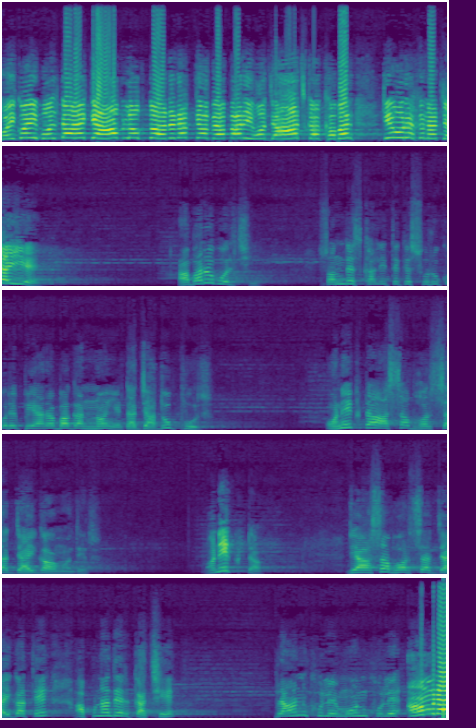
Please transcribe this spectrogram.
कोई कोई बोलता है कि आप लोग तो अदरक का व्यापारी हो जहाज का खबर क्यों रखना चाहिए আবারও বলছি সন্দেশখালি থেকে শুরু করে পেয়ারা বাগান নয় এটা যাদবপুর অনেকটা আশা ভরসার জায়গা আমাদের অনেকটা যে আশা ভরসার জায়গাতে আপনাদের কাছে প্রাণ খুলে মন খুলে আমরা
